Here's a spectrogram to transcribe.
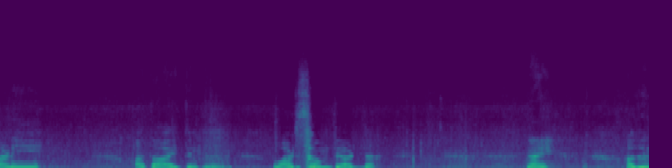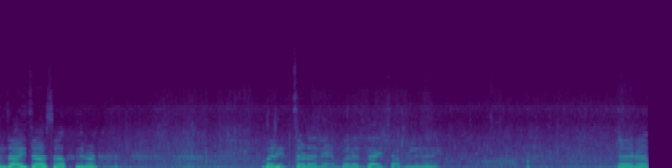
आणि आता इथून वाट संपते वाटतं. नाही अजून जायचं असं फिरून. बरीच चढण आहे बरंच जायचं आपल्याला तरी. तर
